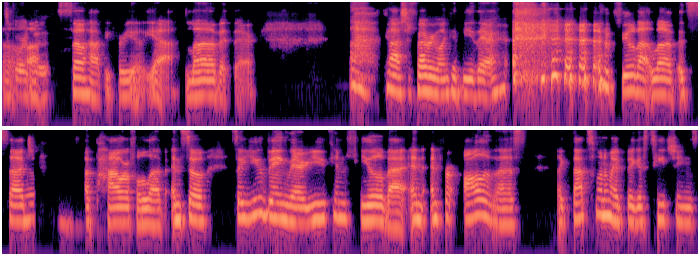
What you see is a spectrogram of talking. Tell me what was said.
It's oh, uh, gorgeous. so happy for you. Yeah, love it there. gosh, if everyone could be there, feel that love. It's such a powerful love. And so, so you being there, you can feel that. And and for all of us, like that's one of my biggest teachings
